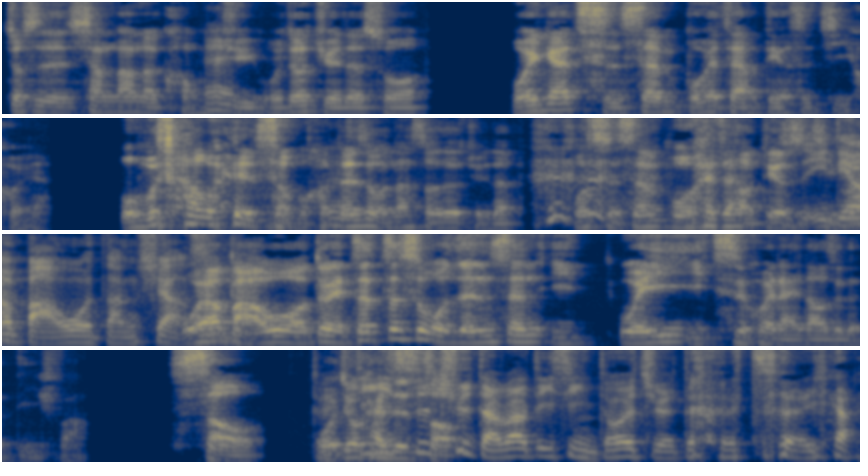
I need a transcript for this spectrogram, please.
就是相当的恐惧，我就觉得说我应该此生不会再有第二次机会了。我不知道为什么，但是我那时候就觉得，我此生不会再有第二次机会，一定要把握当下。我要把握，对，这这是我人生一唯一一次会来到这个地方，so 我就开始走。去 WDC，你都会觉得 这样。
